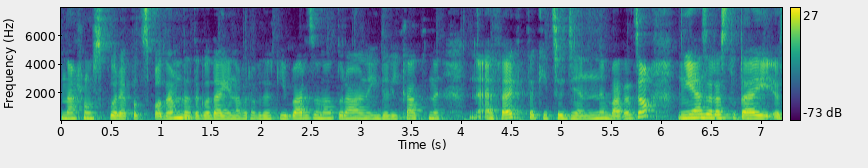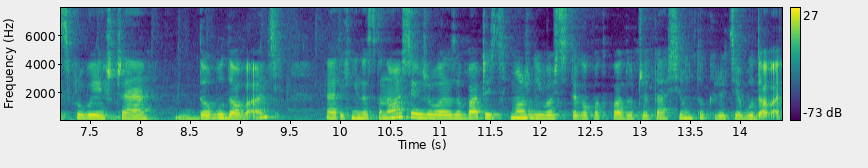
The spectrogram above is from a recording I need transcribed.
naszą skórę pod spodem, dlatego daje naprawdę taki bardzo naturalny i delikatny efekt, taki codzienny bardzo. Ja zaraz tutaj spróbuję jeszcze dobudować na tych niedoskonałościach, żeby zobaczyć możliwości tego podkładu, czy da się to krycie budować.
